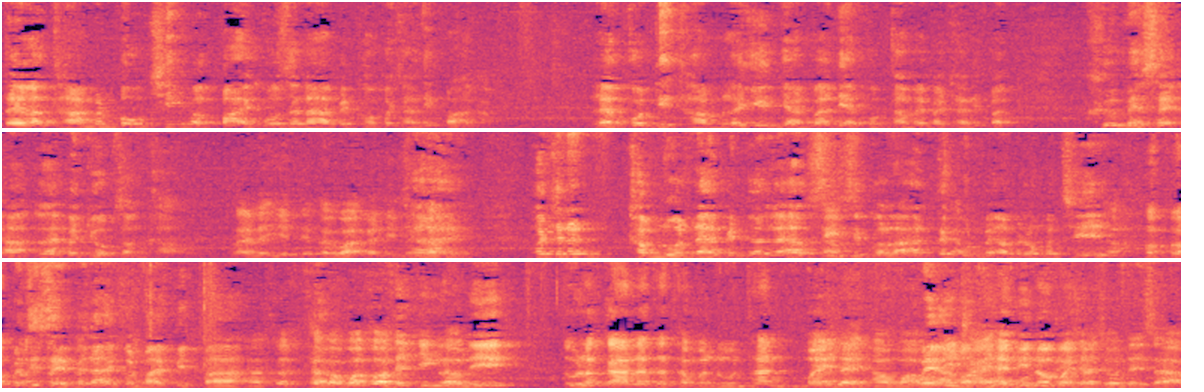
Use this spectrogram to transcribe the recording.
แต่หลักฐานมันบ่งชี้ว่าป้ายโฆษณาเป็นของประชาธิปัตย์แล้วคนที่ทำและยืนยันว่าเนี่ยผมทำให้ประชาธิปัตย์คือเมสเซอะและประจวบสังขารรายละเอียดเดี๋ยวค่อยว่ากันดีไหมคใช่รับ เพราะฉะนั้นคำนวณได้เป็นเงินแล้วครับ40 กว่าล้าน แต่ครับคุณไม่เอาไปลงบัญชีครับก็ปฏิเสธไม่ได้กฎหมายปิดปากอ่าก็ถ้าบอกว่าข้อเท็จจริงเหล่านี้ ตุลาการรัฐธรรมนูญท่านไม่ได้เอามาไม่วิเอานิจมาฉัยให้พี่น้องประชาชนได้ทราบ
